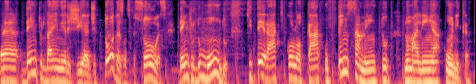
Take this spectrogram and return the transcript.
eh, dentro da energia de todas as pessoas, dentro do mundo, que terá que colocar o pensamento numa linha única.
